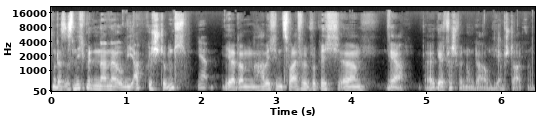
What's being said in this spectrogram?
und das ist nicht miteinander irgendwie abgestimmt, ja, ja dann habe ich im Zweifel wirklich äh, ja, Geldverschwendung da irgendwie am Start. Ne?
